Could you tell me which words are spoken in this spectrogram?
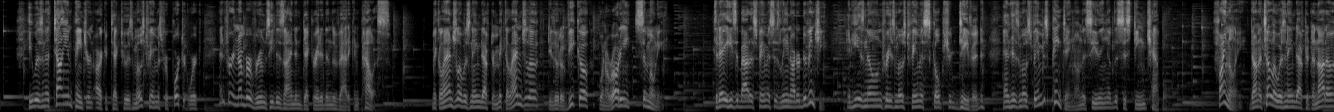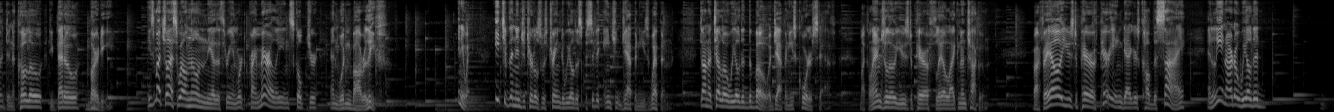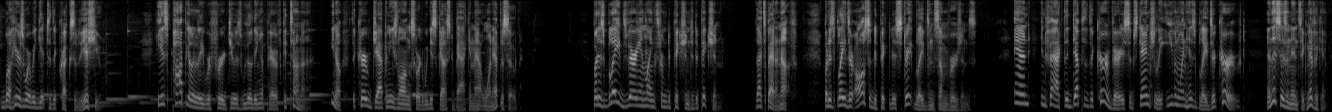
He was an Italian painter and architect who is most famous for portrait work and for a number of rooms he designed and decorated in the Vatican Palace. Michelangelo was named after Michelangelo di Ludovico Buonarroti Simoni. Today he's about as famous as Leonardo da Vinci, and he is known for his most famous sculpture David and his most famous painting on the ceiling of the Sistine Chapel. Finally, Donatello was named after Donato di Niccolo di Betto Bardi, He's much less well known than the other three and worked primarily in sculpture and wooden bas relief. Anyway, each of the Ninja Turtles was trained to wield a specific ancient Japanese weapon. Donatello wielded the bo, a Japanese quarterstaff. Michelangelo used a pair of flail like nunchaku. Raphael used a pair of parrying daggers called the sai, and Leonardo wielded. Well, here's where we get to the crux of the issue. He is popularly referred to as wielding a pair of katana. You know, the curved Japanese longsword we discussed back in that one episode. But his blades vary in length from depiction to depiction. That's bad enough. But his blades are also depicted as straight blades in some versions. And, in fact, the depth of the curve varies substantially even when his blades are curved. And this isn't insignificant.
